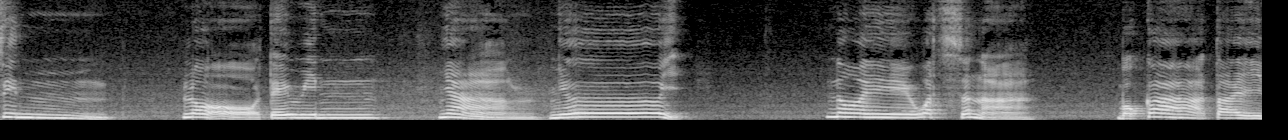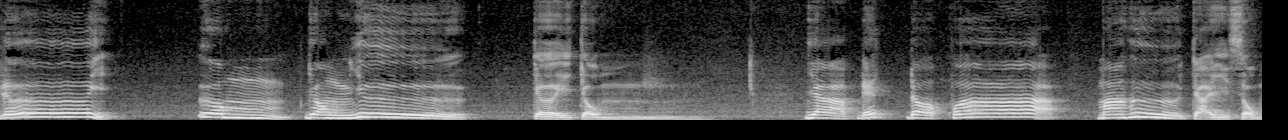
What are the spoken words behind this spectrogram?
สิ้น ล่อเตวิน ย่างเย้ย น้อยวัสนา บอกกล้าไตเลย เอื้อมย่องยื้อ เจยจม อยากเด็ดดอกฟ้า มาฮื้อใจสม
